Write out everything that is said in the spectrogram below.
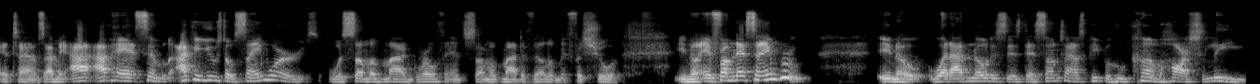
at times. I mean, I, have had similar. I can use those same words with some of my growth and some of my development for sure. You know, and from that same group, you know, what I've noticed is that sometimes people who come harshly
